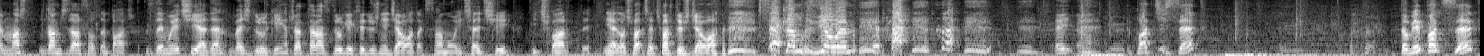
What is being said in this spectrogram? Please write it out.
y, masz, dam ci zaraz ten, patrz. Zdejmuję ci jeden, weź drugi, na przykład teraz drugi kryt już nie działa tak samo, i trzeci, i czwarty. Nie, no czwa- czwarty już działa. Seta mu zdjąłem! Ej, padł ci set? Tobie padł set?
